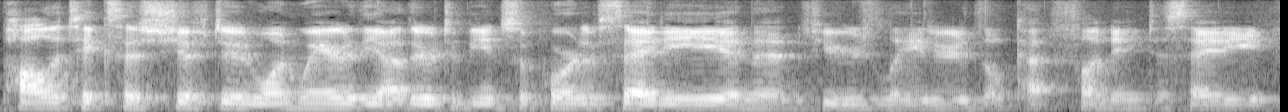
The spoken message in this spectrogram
politics has shifted one way or the other to be in support of SETI, and then a few years later they'll cut funding to SETI.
